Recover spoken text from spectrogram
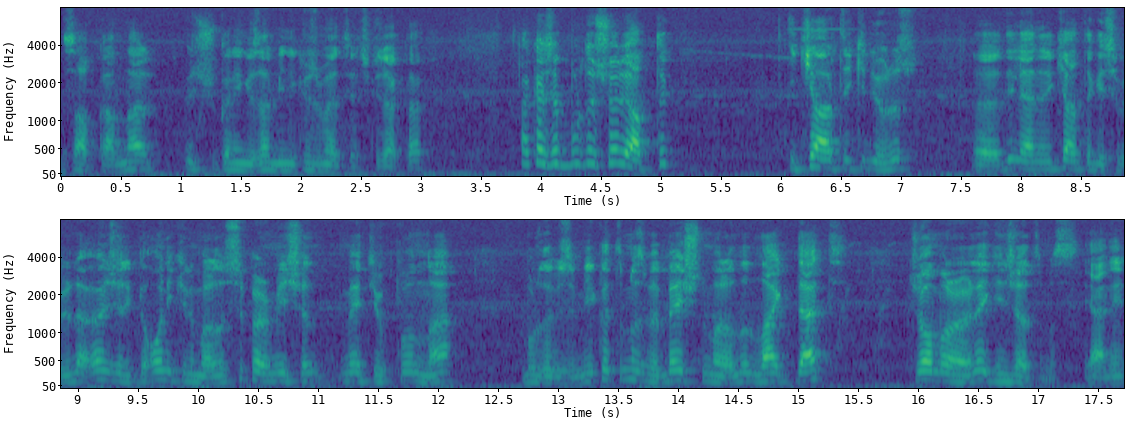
safkanlar 3 yukarı İngilizler 1200 metre çıkacaklar. Arkadaşlar burada şöyle yaptık. 2 artı 2 diyoruz. Ee, dileyenler 2 hatta geçebilirler. Öncelikle 12 numaralı Super Mission Matthew Poon'la burada bizim ilk atımız ve 5 numaralı Like That Joe Morrow ile ikinci atımız. Yani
